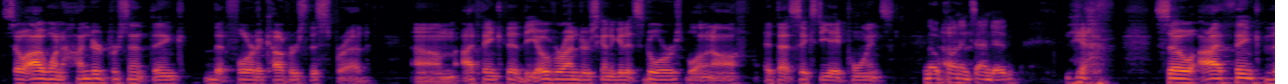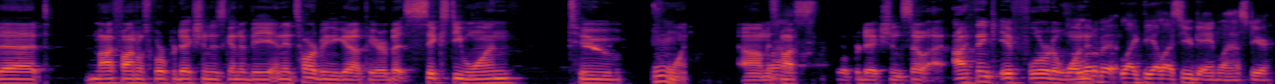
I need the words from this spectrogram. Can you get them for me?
so I 100% think that Florida covers this spread. Um, I think that the over under is going to get its doors blown off at that 68 points. No pun uh, intended. Yeah. So I think that my final score prediction is going to be, and it's hard when you get up here, but 61 to mm. 20 um, is wow. my score prediction. So I, I think if Florida won, a little bit like the LSU game last year.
